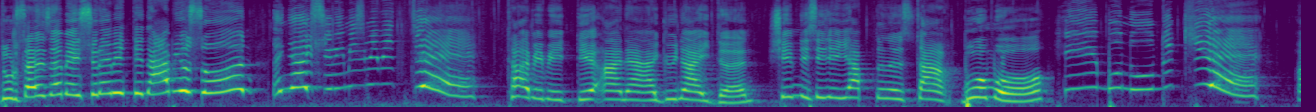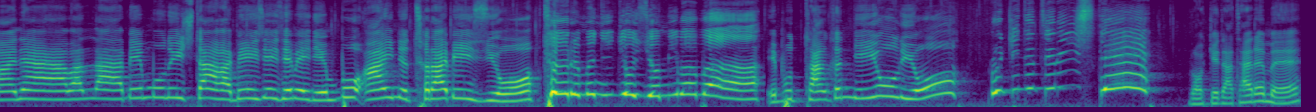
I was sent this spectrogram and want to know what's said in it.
Dursanıza be süre bitti ne yapıyorsun? Ana süremiz mi bitti? Tabi bitti ana günaydın. Şimdi sizin yaptığınız tank bu mu? He bu ne oldu ki? Ana vallahi ben bunu hiç tanka benzetemedim. Bu aynı tıra benziyor. Tır mı ne diyorsun bir baba? E bu tankın neyi oluyor? Roket atarı işte. Roket atarı mı?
